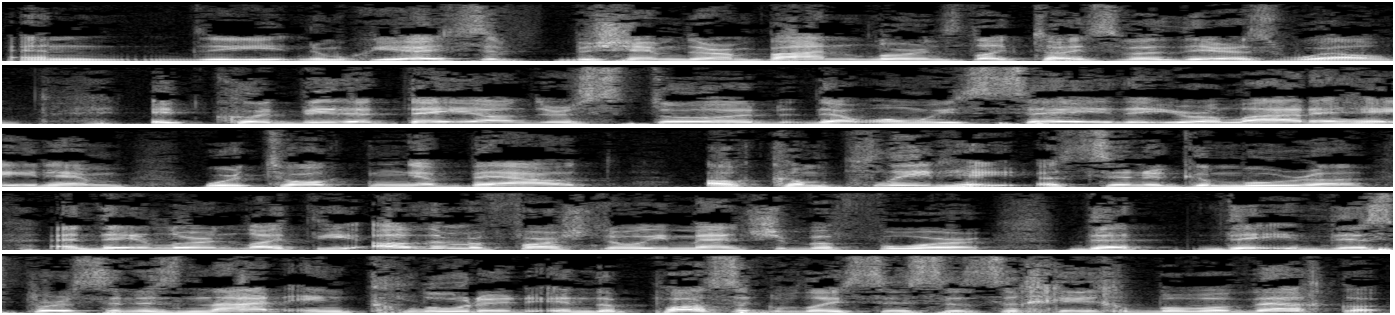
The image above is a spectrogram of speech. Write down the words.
and the Nimukei Yosef B'Shem the Ramban learns like Toisvis over there as well. It could be that they understood that when we say that you're allowed to hate him, we're talking about a complete hate, a sin of Gemura, and they learned, like the other Mefarshim we mentioned before, that they, this person is not included in the pasuk of Leisisa Sechicha Bavavecha,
